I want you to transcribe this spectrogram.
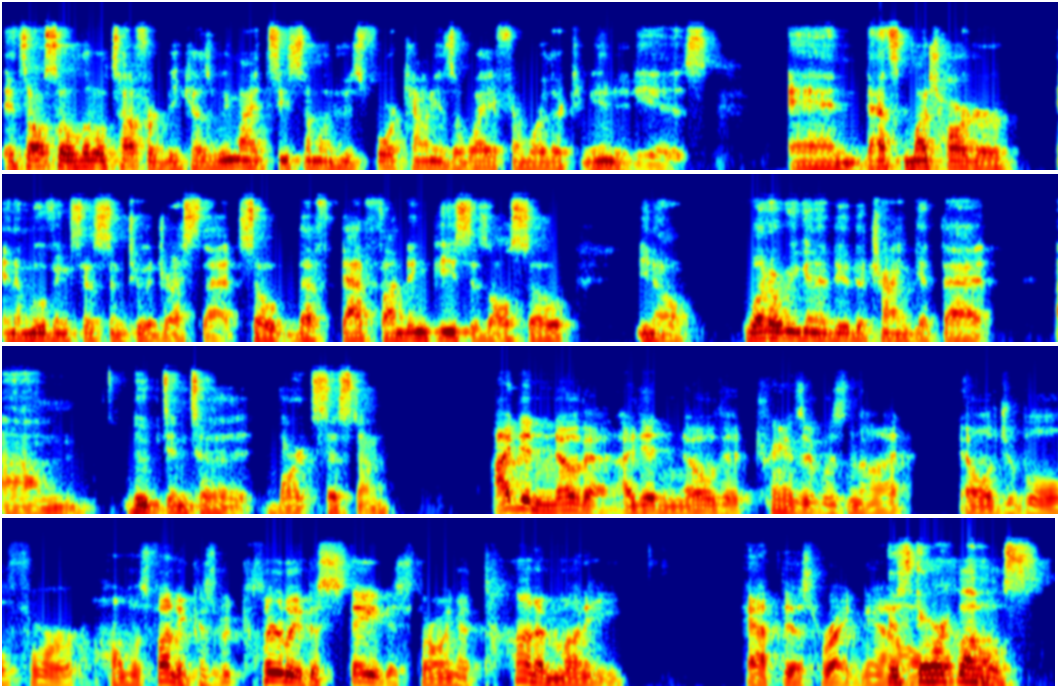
it's also a little tougher because we might see someone who's four counties away from where their community is. And that's much harder in a moving system to address that. So that that funding piece is also you know, what are we going to do to try and get that um, looped into BART's system? I didn't know that. I didn't know that transit was not eligible for homeless funding because clearly the state is throwing a ton of money at this right now. Historic levels.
